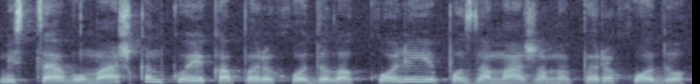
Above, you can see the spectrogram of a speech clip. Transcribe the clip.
місцеву мешканку, яка переходила колії поза межами переходу.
